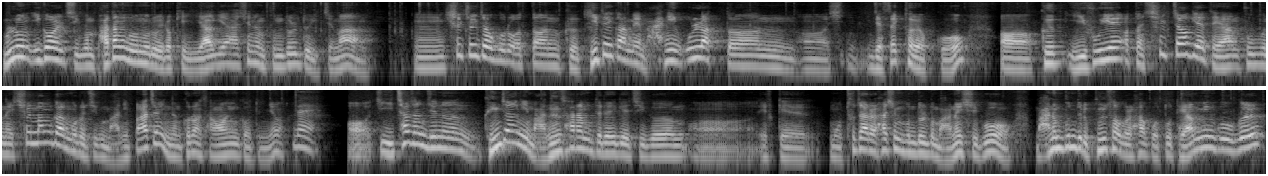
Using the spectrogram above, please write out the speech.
물론 이걸 지금 바닥론으로 이렇게 이야기하시는 분들도 있지만 음, 실질적으로 어떤 그 기대감에 많이 올랐던 어, 시- 이제 섹터였고 어, 그 이후에 어떤 실적에 대한 부분의 실망감으로 지금 많이 빠져 있는 그런 상황이거든요. 네. 어, 2차 전지는 굉장히 많은 사람들에게 지금 어, 이렇게 뭐 투자를 하신 분들도 많으시고 많은 분들이 분석을 하고 또 대한민국을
